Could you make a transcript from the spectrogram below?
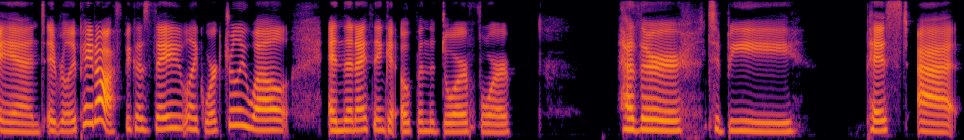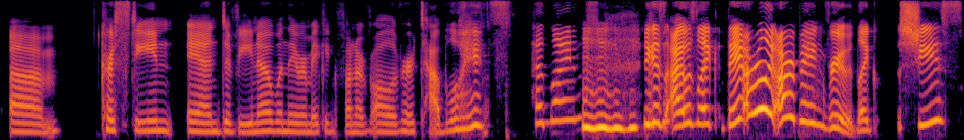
And it really paid off because they like worked really well and then I think it opened the door for Heather to be pissed at um Christine and Davina when they were making fun of all of her tabloids headlines because I was like they really are being rude like she's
